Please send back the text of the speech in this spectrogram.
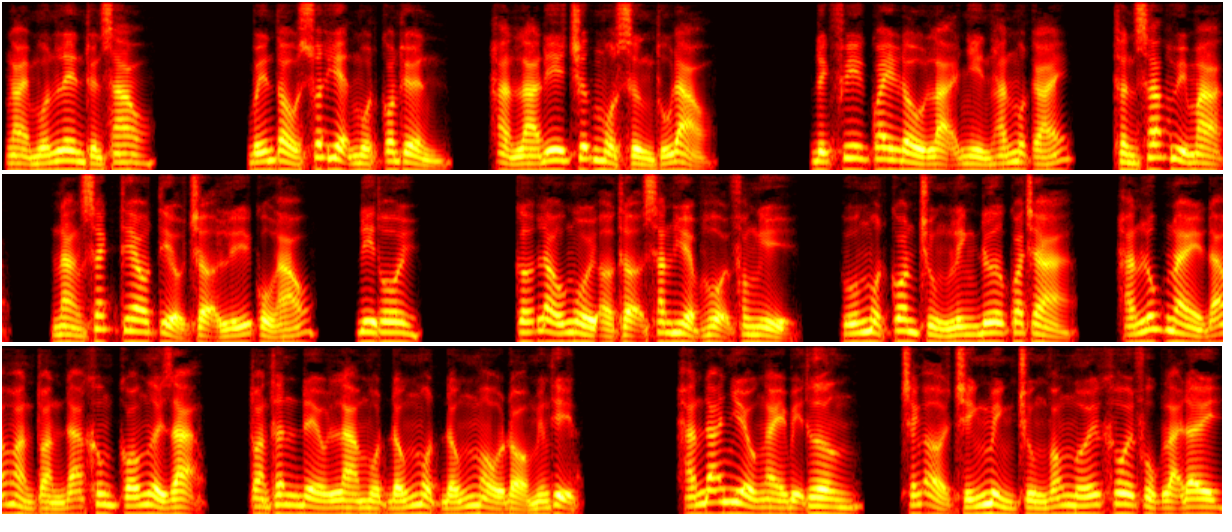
ngài muốn lên thuyền sao. Bến tàu xuất hiện một con thuyền, hẳn là đi trước một sừng thú đảo. Địch phi quay đầu lại nhìn hắn một cái, thần sắc hủy mạc, nàng xách theo tiểu trợ lý cổ áo, đi thôi. Cỡ lâu ngồi ở thợ săn hiệp hội phòng nghỉ, uống một con trùng linh đưa qua trà, hắn lúc này đã hoàn toàn đã không có người dạng, toàn thân đều là một đống một đống màu đỏ miếng thịt. Hắn đã nhiều ngày bị thương, tránh ở chính mình trùng vong mới khôi phục lại đây,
